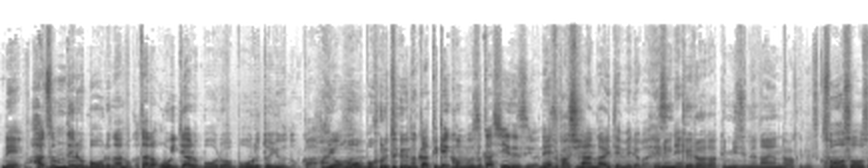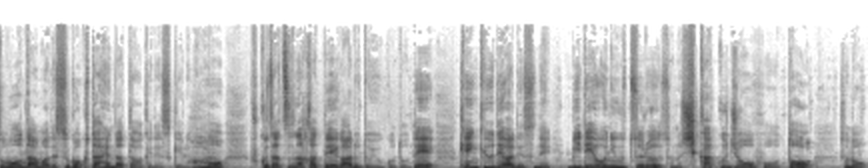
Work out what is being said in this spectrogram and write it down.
ね弾んでるボールなのかただ置いてあるボールをボールというのか、はい両方をボールというのかって結構難しいですよね。考えてみればですね。ヘレン・ケ。ラーだって水で悩んだわけですから。そうそうそう、ウォーターまですごく大変だったわけですけれども、はい。複雑な過程があるということで、研究ではですね、ビデオに映るその視覚情報と、その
